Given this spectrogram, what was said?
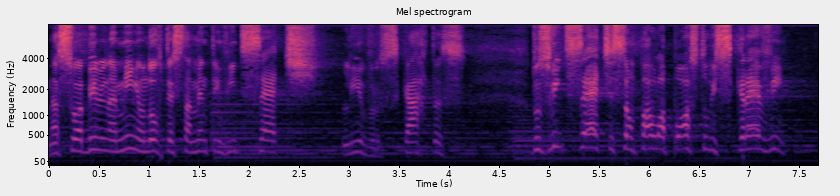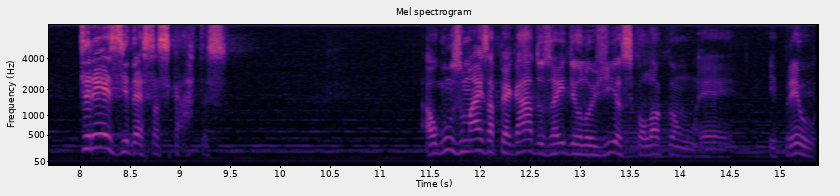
Na sua Bíblia e na minha, o Novo Testamento tem 27 livros, cartas. Dos 27, São Paulo apóstolo escreve 13 dessas cartas. Alguns mais apegados a ideologias colocam é, Hebreu,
